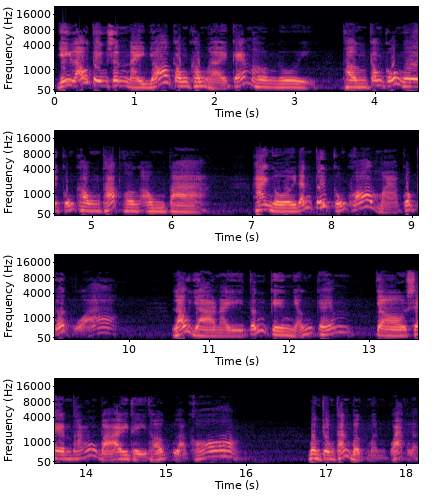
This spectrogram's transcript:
Vì lão tiên sinh này gió công không hề kém hơn người. Thần công của người cũng không thấp hơn ông ta. Hai người đánh tiếp cũng khó mà có kết quả. Lão già này tính kiên nhẫn kém. Chờ xem thắng bại thì thật là khó. Quân Trung Thánh bực mình quát lên.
